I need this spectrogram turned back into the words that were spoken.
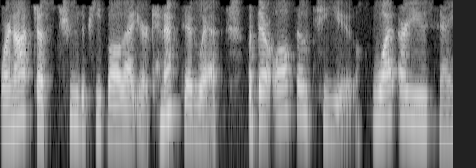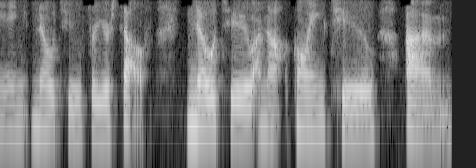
or not just to the people that you're connected with, but they're also to you. What are you saying no to for yourself? No to, I'm not going to um,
